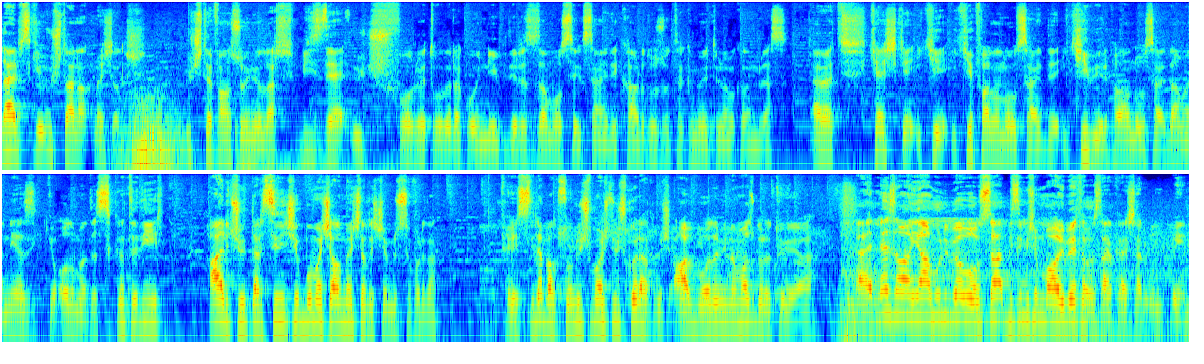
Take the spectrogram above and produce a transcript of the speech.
Leipzig'e 3 tane atmaya çalış. 3 defans oynuyorlar. Biz de 3 forvet olarak oynayabiliriz. Zamos 87, Cardozo takım yönetimine bakalım biraz. Evet, keşke 2 2 falan olsaydı, 2-1 falan olsaydı ama ne yazık ki olmadı. Sıkıntı değil. Hadi çocuklar sizin için bu maçı almaya çalışacağım 3-0'dan. Festil'e bak son 3 maçta 3 gol atmış. Abi bu adam inanılmaz gol atıyor ya. Evet, ne zaman yağmurlu bir hava olsa bizim için mağlubiyet havası arkadaşlar. Unutmayın.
